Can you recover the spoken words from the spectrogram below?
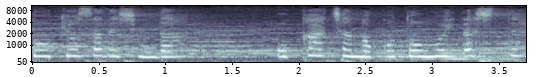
東京さで死んだお母ちゃんのこと思い出して。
